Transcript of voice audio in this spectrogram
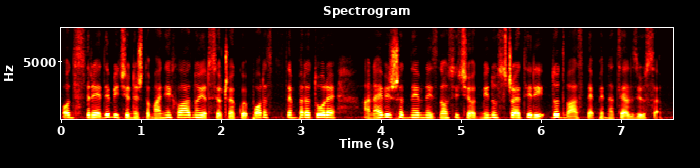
Od srede biće nešto manje hladno jer se očekuje porast temperature, a najviša dnevna iznosit će od minus 4 do 2 stepena Celzijusa.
